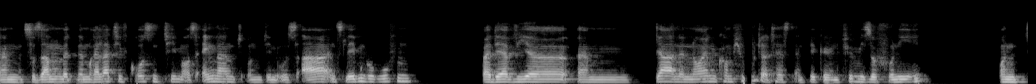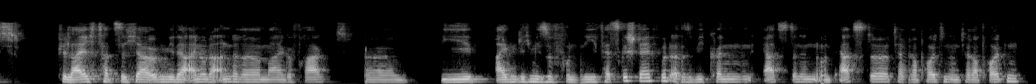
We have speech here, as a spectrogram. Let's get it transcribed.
ähm, zusammen mit einem relativ großen Team aus England und den USA ins Leben gerufen, bei der wir ähm, ja, einen neuen Computertest entwickeln für Misophonie. Und vielleicht hat sich ja irgendwie der ein oder andere mal gefragt, äh, wie eigentlich Misophonie festgestellt wird. Also wie können Ärztinnen und Ärzte, Therapeutinnen und Therapeuten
